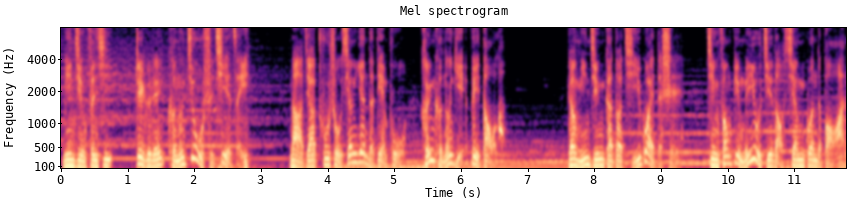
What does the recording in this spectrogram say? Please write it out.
民警分析，这个人可能就是窃贼，那家出售香烟的店铺很可能也被盗了。让民警感到奇怪的是，警方并没有接到相关的报案。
